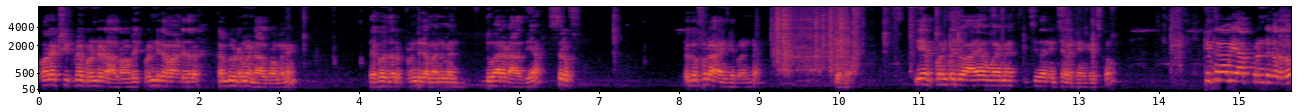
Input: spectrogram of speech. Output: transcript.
और एक शीट में प्रिंट डाल रहा हूँ। अभी प्रिंट कमांड इधर कंप्यूटर में डाल रहा हूँ मैंने। देखो, इधर प्रिंट कमांड में दोबारा डाल दिया, सिर्फ़ देखो, फिर आएँगे प्रिंट देखो, ये प्रिंट जो आया हुआ है, मैं सीधा नीचे रखेंगे इसको। कितना भी आप प्रिंट कर दो,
